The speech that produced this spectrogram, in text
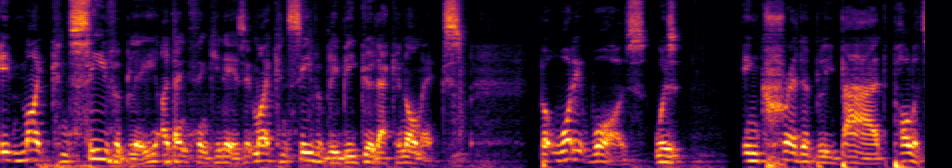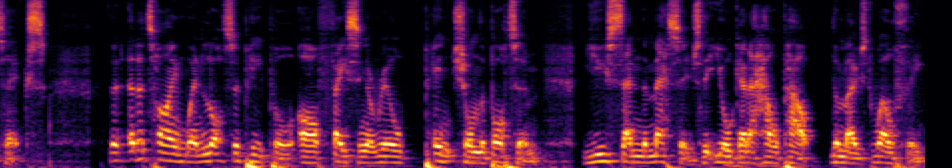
it might conceivably, I don't think it is. It might conceivably be good economics, but what it was was incredibly bad politics. that at a time when lots of people are facing a real pinch on the bottom, you send the message that you're going to help out the most wealthy.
